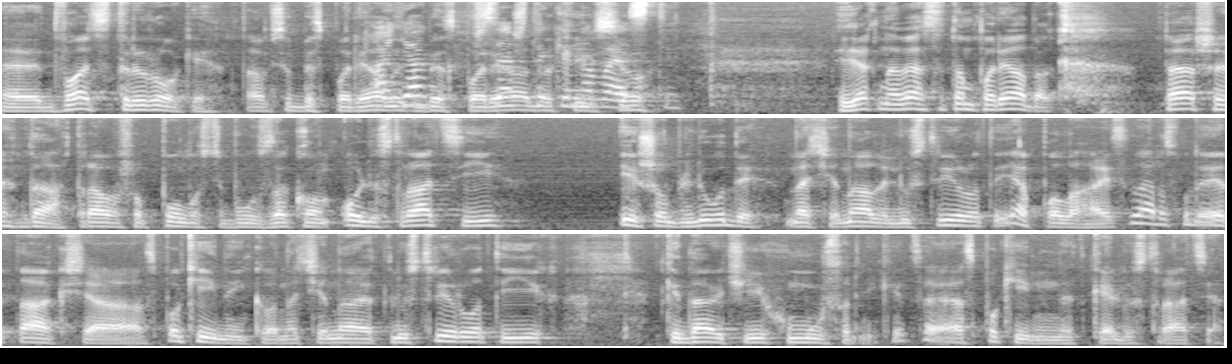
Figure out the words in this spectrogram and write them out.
е, 23 роки. Там все А безпорядок, як все ж таки і все. Як навести там порядок? Перше, да, треба, щоб повністю був закон о люстрації, і щоб люди починали люструвати, як полагається. Зараз вони так ще спокійненько починають люструвати їх, кидаючи їх у мусорники. Це спокійна не така люстрація.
